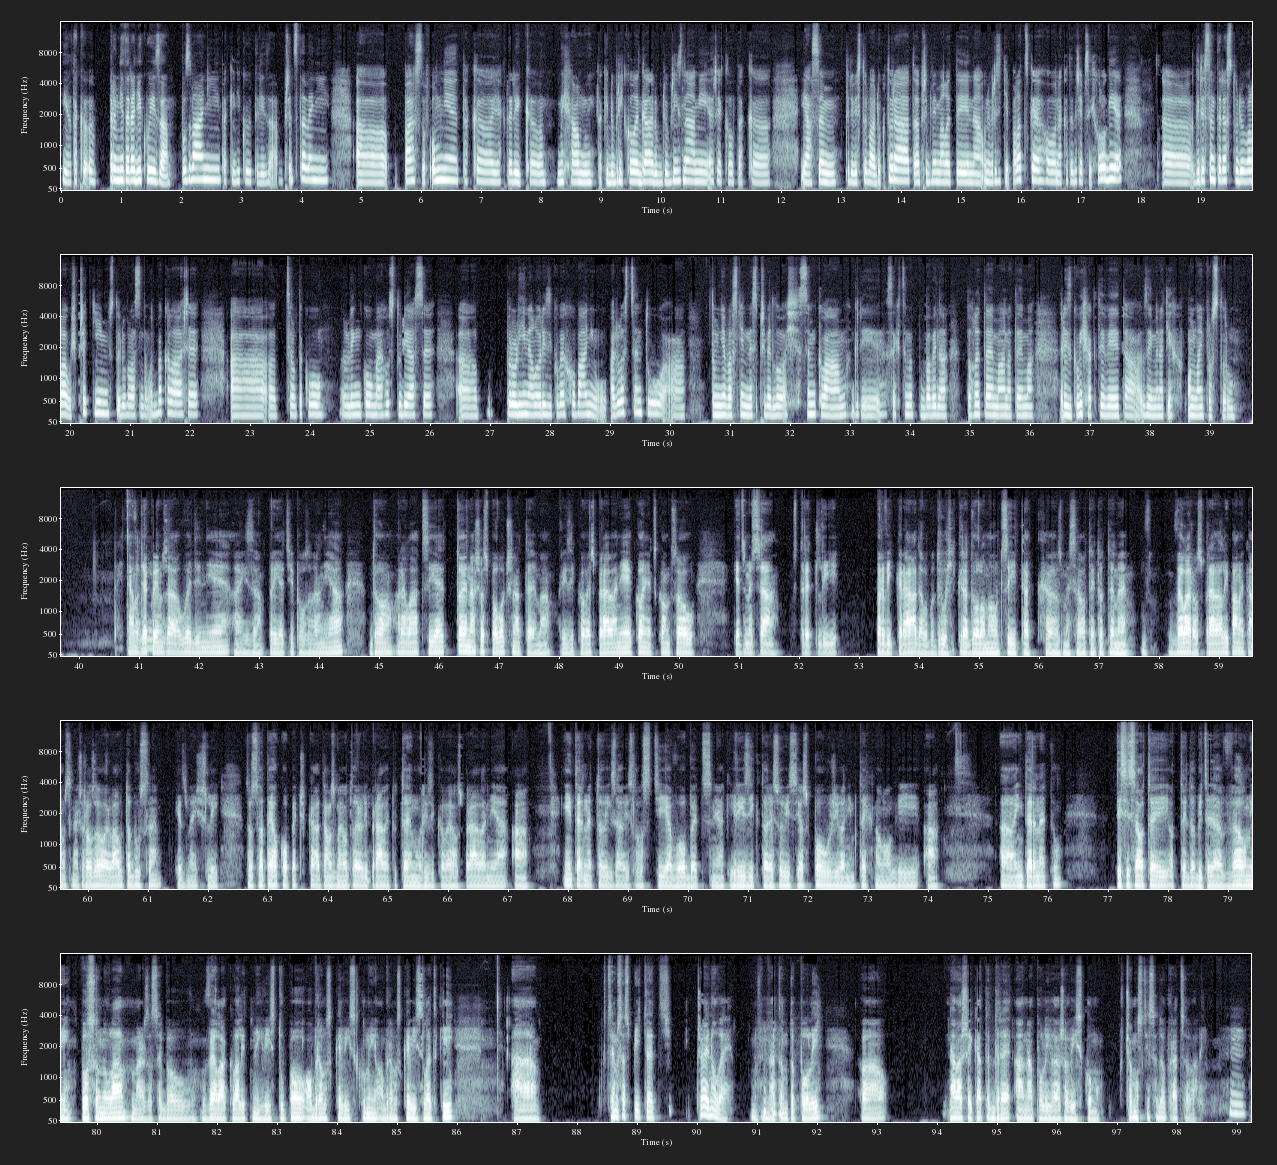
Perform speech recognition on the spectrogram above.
Jo, tak eh, prvně teda děkuji za pozvání, taky děkuji tedy za představení. Pár slov o mně, tak eh, jak tady k Michal, můj taky dobrý kolega, dobrý známý, řekl, tak eh, já jsem tedy vystudovala doktorát před dvěma lety na Univerzitě Palackého na katedře psychologie Eh, kde jsem teda studovala už předtím, studovala jsem tam od bakaláře a eh, celou takovou linkou mého studia se eh, prolínalo rizikové chování u adolescentů a to mě vlastně dnes přivedlo až sem k vám, kdy se chceme pobavit na tohle téma, na téma rizikových aktivit a zejména těch online prostorů. Áno, ďakujem za uvedenie aj za prijatie pozvania do relácie. To je naša spoločná téma, rizikové správanie. Konec koncov, keď sme sa stretli prvýkrát alebo druhýkrát do Lomovci, tak eh, sme sa o tejto téme veľa rozprávali. Pamätám si náš rozhovor v autobuse, keď sme išli zo Svatého Kopečka a tam sme otvorili práve tú tému rizikového správania a internetových závislostí a vôbec nejakých rizik, ktoré súvisia s používaním technológií a a internetu. Ty si sa od tej, od tej doby teda veľmi posunula, máš za sebou veľa kvalitných výstupov, obrovské výskumy, obrovské výsledky. A chcem sa spýtať, čo je nové na tomto poli, na vašej katedre a na poli vášho výskumu. K čomu ste sa dopracovali? Hmm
